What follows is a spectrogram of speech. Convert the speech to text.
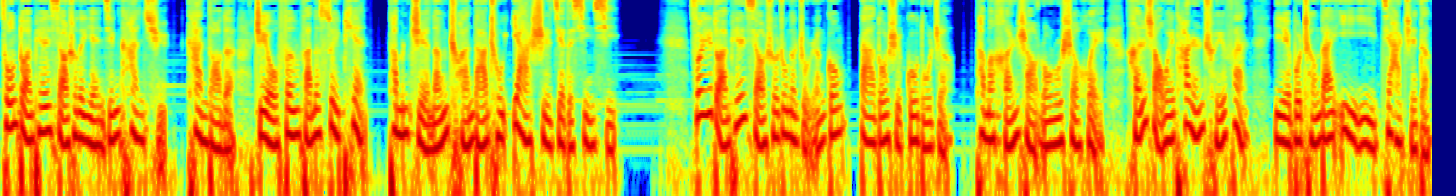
从短篇小说的眼睛看去，看到的只有纷繁的碎片，它们只能传达出亚世界的信息。所以，短篇小说中的主人公大多是孤独者，他们很少融入社会，很少为他人垂范，也不承担意义、价值等。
